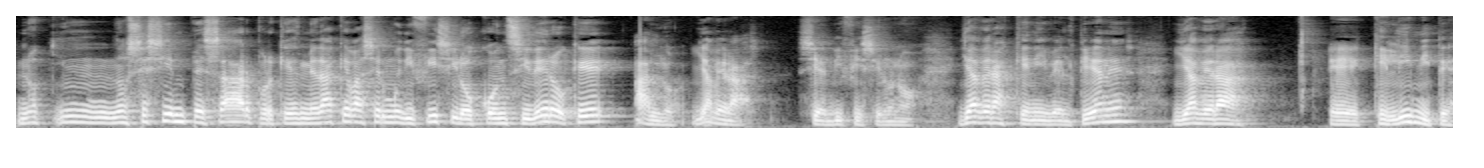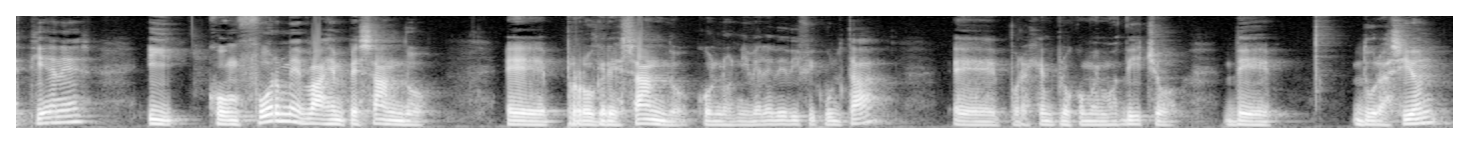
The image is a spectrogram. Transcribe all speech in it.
no, no sé si empezar porque me da que va a ser muy difícil o considero que, hazlo, ya verás si es difícil o no. Ya verás qué nivel tienes, ya verás eh, qué límites tienes y conforme vas empezando, eh, progresando con los niveles de dificultad, eh, por ejemplo, como hemos dicho, de duración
